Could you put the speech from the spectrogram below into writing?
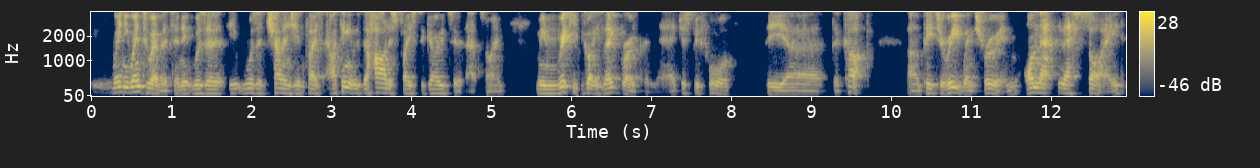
when you went to Everton, it was a it was a challenging place. I think it was the hardest place to go to at that time. I mean, Ricky got his leg broken there just before the uh, the cup. Um, Peter Reid went through him on that left side.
